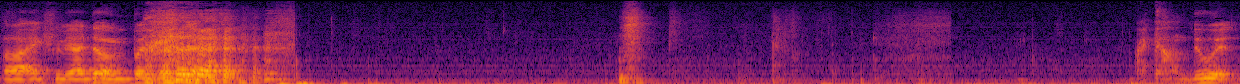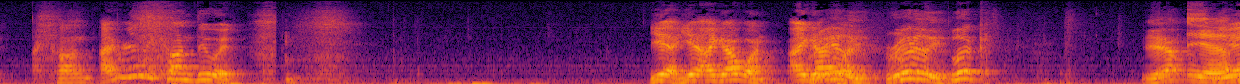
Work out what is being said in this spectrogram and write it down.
well, actually I don't. But I can't do it. I can't. I really can't do it. Yeah, yeah, I got one. I got Really? one. Really? Really? Look. Yeah. Yeah. Yeah,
